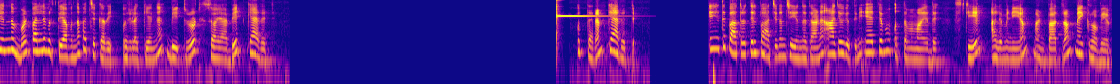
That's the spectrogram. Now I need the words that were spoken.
തിന്നുമ്പോൾ പല്ല് വൃത്തിയാവുന്ന പച്ചക്കറി. ഉരുളക്കിഴങ്ങ് ബീറ്റ്റൂട്ട് സോയാബീൻ ക്യാരറ്റ്. ഉത്തരം ക്യാരറ്റ്. ഏത് പാത്രത്തിൽ പാചകം ചെയ്യുന്നതാണ് ആരോഗ്യത്തിന് ഏറ്റവും ഉത്തമമായത്? സ്റ്റീൽ അലുമിനിയം മൺപാത്രം മൈക്രോവേവ്.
